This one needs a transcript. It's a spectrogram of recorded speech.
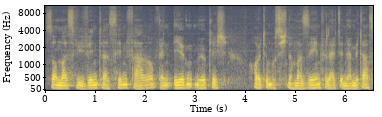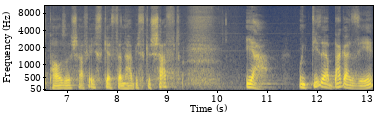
sommers wie winters hinfahre, wenn irgend möglich Heute muss ich noch mal sehen, vielleicht in der Mittagspause schaffe ich es. Gestern habe ich es geschafft. Ja, und dieser Baggersee,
